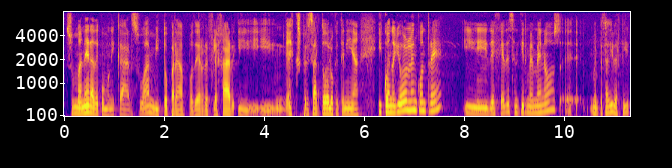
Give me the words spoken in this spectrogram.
su manera de comunicar, su ámbito para poder reflejar y, expresar todo lo que tenía. Y cuando yo lo encontré y dejé de sentirme menos, eh, me empecé a divertir.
